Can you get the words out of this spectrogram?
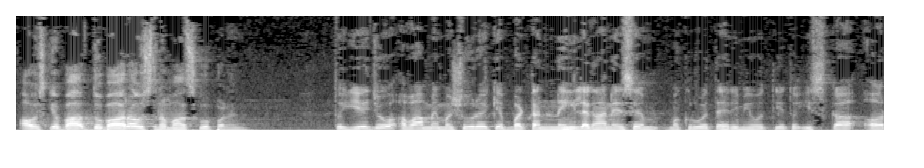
اور اس کے بعد دوبارہ اس نماز کو پڑھیں۔ تو یہ جو عوام میں مشہور ہے کہ بٹن نہیں لگانے سے مکرو تحریمی ہوتی ہے تو اس کا اور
